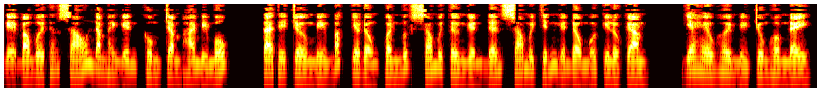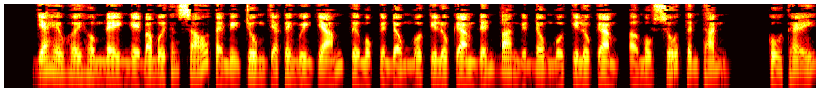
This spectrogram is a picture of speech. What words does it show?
ngày 30 tháng 6 năm 2021 tại thị trường miền Bắc dao động quanh mức 64.000 đến 69.000 đồng mỗi kg. Giá heo hơi miền Trung hôm nay, giá heo hơi hôm nay ngày 30 tháng 6 tại miền Trung và Tây Nguyên giảm từ 1.000 đồng mỗi kg đến 3.000 đồng mỗi kg ở một số tỉnh thành. Cụ thể,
